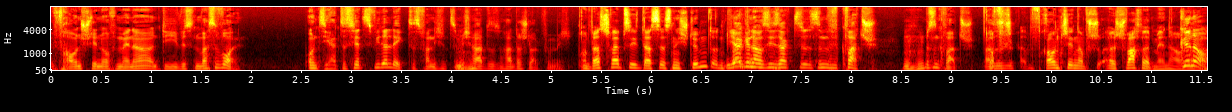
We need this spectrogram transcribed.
Frauen stehen auf Männer, die wissen, was sie wollen. Und sie hat das jetzt widerlegt. Das fand ich ein ziemlich hartes, harter Schlag für mich. Und was schreibt sie, dass es nicht stimmt? Und Ja, weiter? genau, sie sagt, das ist Quatsch. Das ist ein Quatsch. Auf, Also, sch- Frauen stehen auf äh, schwache Männer genau.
